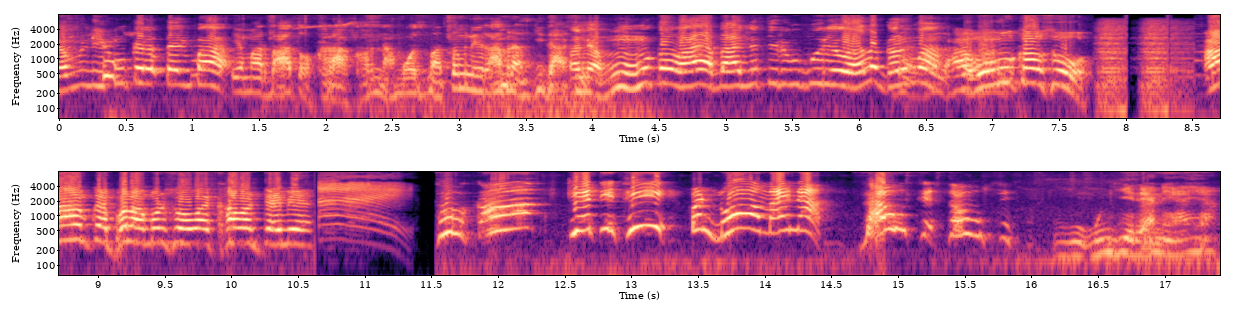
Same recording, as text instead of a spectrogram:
રમણી હું કરે તારી માં? એ મારા બા તો ખરા ઘરના મોજમાં તમને રામ રામ કીધા છે. અને હું હું કહું આયા બાર નથી ઉભું રહ્યો હાલો ઘરમાં. હું હું કહું છું આમ કઈ ભલા મણસો હોય ખાવાના ટાઈમે તું કા? કેતી થી પણ નો માયના. જાઉં છે સૌ છે. હું ઊંઘી રહે ને અહીંયા.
